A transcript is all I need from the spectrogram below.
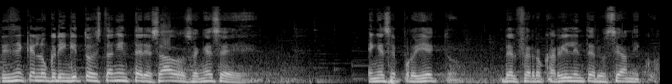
Dicen que los gringuitos están interesados en ese, en ese proyecto del ferrocarril interoceánico.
